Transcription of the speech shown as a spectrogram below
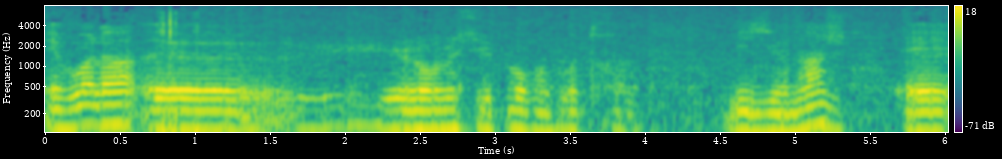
Et voilà, euh, je vous remercie pour votre visionnage et...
